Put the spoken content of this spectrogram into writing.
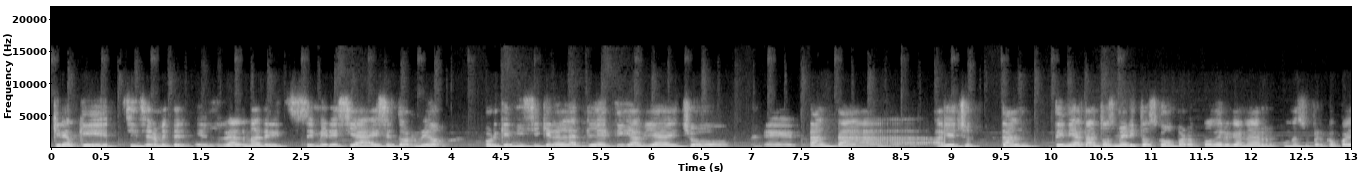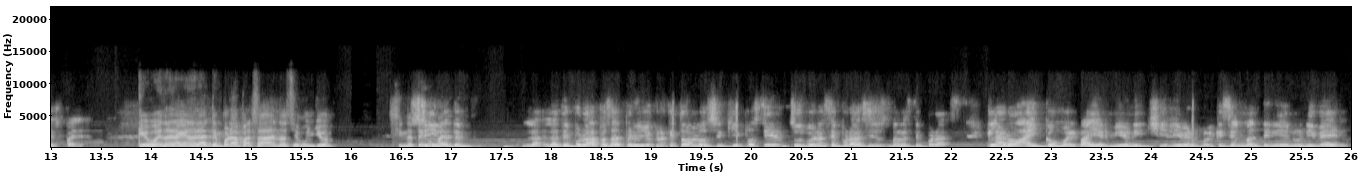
creo que sinceramente el Real Madrid se merecía ese torneo porque ni siquiera el Atleti había hecho eh, tanta, había hecho tan, tenía tantos méritos como para poder ganar una Supercopa de España. Que bueno, la ganó la temporada pasada, ¿no? Según yo. Si no tengo sí, la, temporada pasada, pero yo creo que todos los equipos tienen sus buenas temporadas y sus malas temporadas. Claro, hay como el Bayern Múnich y Liverpool que se han mantenido en un nivel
